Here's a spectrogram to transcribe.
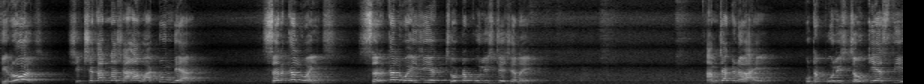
की रोज शिक्षकांना शाळा वाटून द्या. सर्कल वाईज सर्कल वाईज एक छोटं पोलीस स्टेशन आहे. आमच्याकडं आहे. कुठं पोलीस चौकी असती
